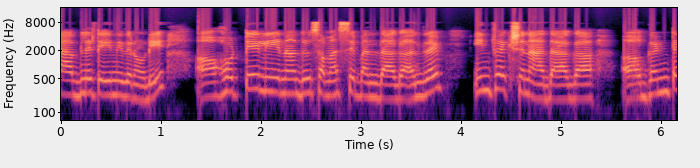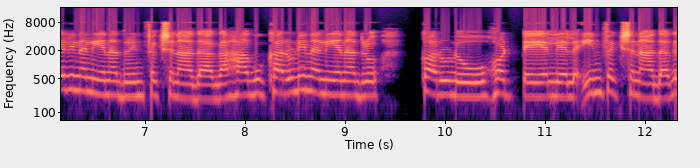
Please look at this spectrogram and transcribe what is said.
ಟ್ಯಾಬ್ಲೆಟ್ ಏನಿದೆ ನೋಡಿ ಹೊಟ್ಟೆಯಲ್ಲಿ ಏನಾದ್ರೂ ಸಮಸ್ಯೆ ಬಂದಾಗ, ಅಂದ್ರೆ ಇನ್ಫೆಕ್ಷನ್ ಆದಾಗ ಗಂಟಲಿನಲ್ಲಿ ಏನಾದ್ರೂ ಇನ್ಫೆಕ್ಷನ್ ಆದಾಗ, ಹಾಗೂ ಕರುಳಿನಲ್ಲಿ ಏನಾದ್ರೂ ಕರುಳು ಹೊಟ್ಟೆಯಲ್ಲಿ ಎಲ್ಲ ಇನ್ಫೆಕ್ಷನ್ ಆದಾಗ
